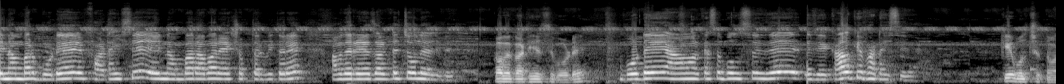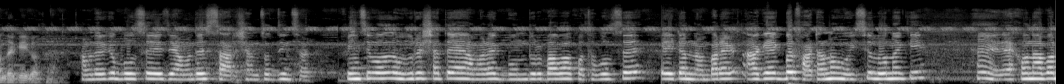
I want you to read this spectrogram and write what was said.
এই নাম্বার বোর্ডে পাঠাইছে এই নাম্বার আবার এক সপ্তাহের ভিতরে আমাদের রেজাল্টে চলে আসবে। কবে পাঠিয়েছে বোর্ডে বোর্ডে আমার কাছে বলছে যে যে কালকে পাঠাইছে। কে বলছে তোমাদেরকে এই কথা? আমাদেরকে বলছে যে আমাদের স্যার শামসুদ্দিন স্যার। প্রিন্সিপাল হুজুরের সাথে আমার এক বন্ধুর বাবা কথা বলছে। এইটার নাম্বার আগে একবার পাঠানো হয়েছিল নাকি? হ্যাঁ এখন আবার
